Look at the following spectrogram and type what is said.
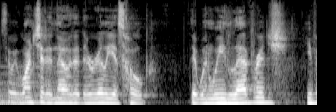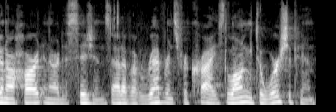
So we want you to know that there really is hope. That when we leverage even our heart and our decisions out of a reverence for Christ, longing to worship Him,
